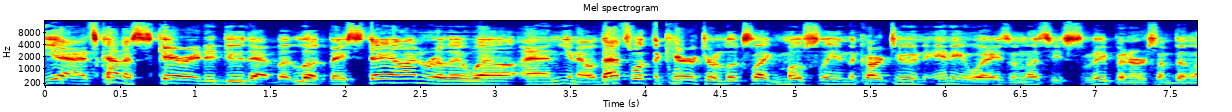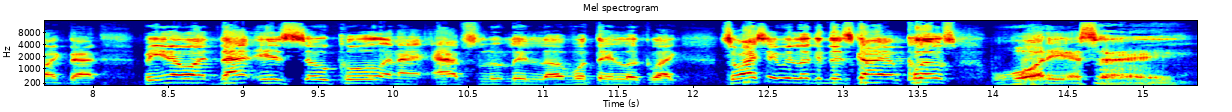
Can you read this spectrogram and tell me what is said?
yeah, it's kind of scary to do that, but look, they stay on really well, and, you know, that's what the character looks like mostly in the cartoon anyways, unless he's sleeping or something like that. But you know what? That is so cool, and I absolutely love what they look like. So I say we look at this guy up close. What do you say?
